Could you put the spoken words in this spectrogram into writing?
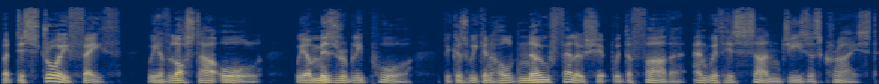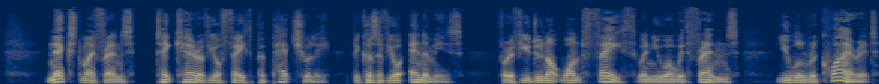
but destroy faith. We have lost our all. We are miserably poor, because we can hold no fellowship with the Father and with his Son, Jesus Christ. Next, my friends, take care of your faith perpetually, because of your enemies. For if you do not want faith when you are with friends, you will require it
